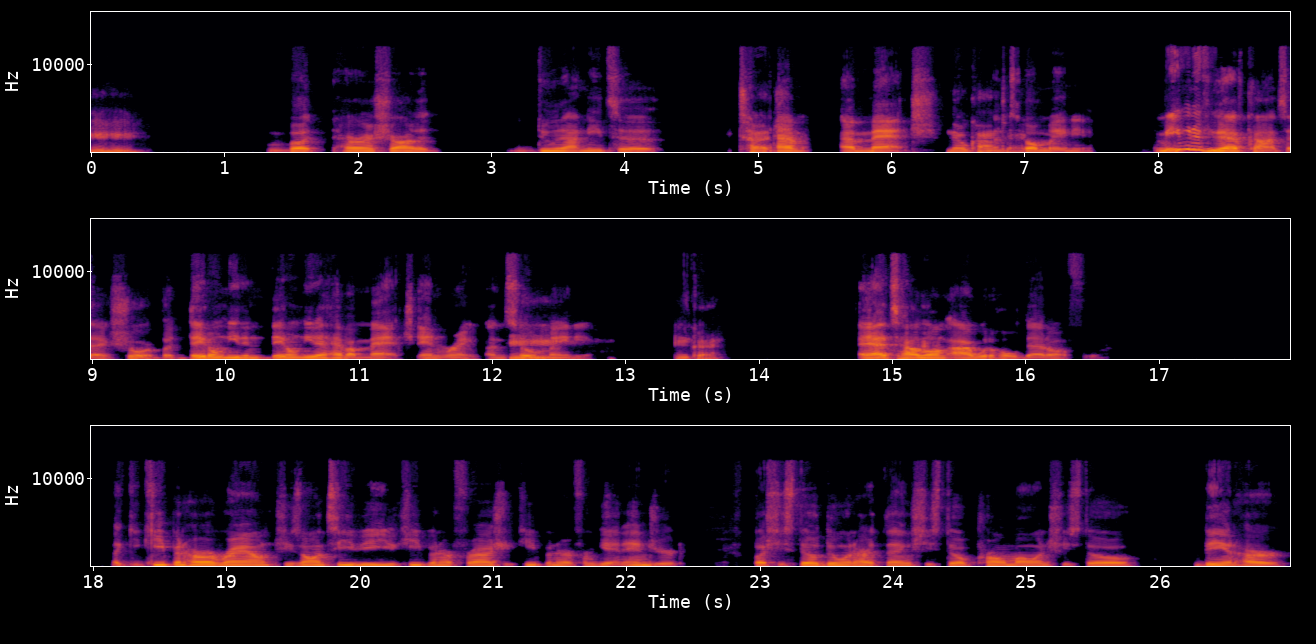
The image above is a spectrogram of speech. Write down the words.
hmm but her and Charlotte do not need to Touch. have a match no contact. until Mania. I mean, even if you have contact, sure, but they don't need an, they don't need to have a match in ring until Mm. Mania. Okay. And that's how Okay. long I would hold that off for. Like you're keeping her around, she's on TV, you're keeping her fresh, you're keeping her from getting injured, but she's still doing her thing. She's still promoing, she's still being her.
